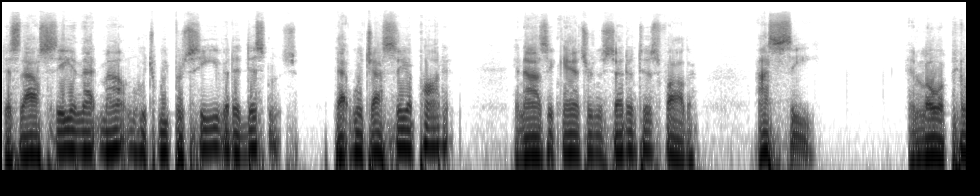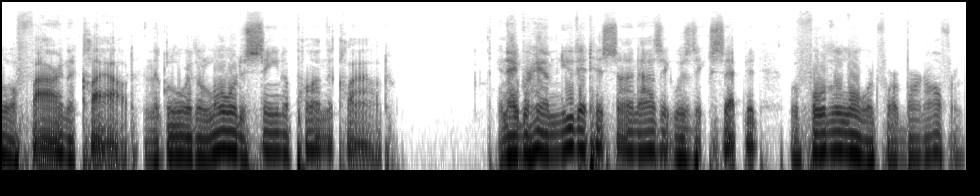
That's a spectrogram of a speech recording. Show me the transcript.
dost thou see in that mountain which we perceive at a distance? That which I see upon it? And Isaac answered and said unto his father, I see. And lo, a pillar of fire in a cloud, and the glory of the Lord is seen upon the cloud. And Abraham knew that his son Isaac was accepted before the Lord for a burnt offering.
